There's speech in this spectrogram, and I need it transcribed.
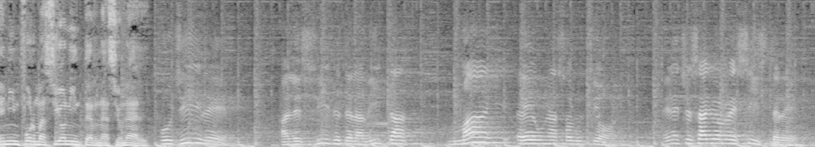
En información internacional. Fuggire alle sfide della vita mai è una soluzione. È necessario resistere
